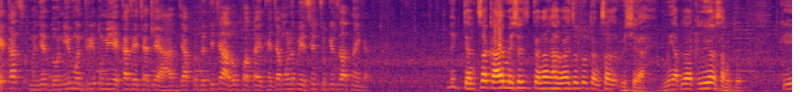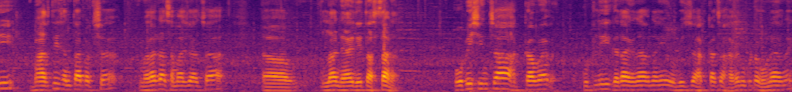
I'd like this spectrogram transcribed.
एकाच म्हणजे दोन्ही मंत्री तुम्ही एकाच ह्याच्यातले आहात ज्या पद्धतीचे आरोप होत आहेत त्याच्यामुळे मेसेज चुकीत जात नाही का? नाही त्यांचा काय मेसेज त्यांना घालवायचा तो त्यांचा विषय आहे. मी आपल्याला क्लिअर सांगतो की भारतीय जनता पक्ष मराठा समाजाचा अ, ला न्याय देत असताना ओबीसींच्या हक्कावर कुठलीही गदा येणार नाही ओबीसीच्या हक्काचं हरण कुठं होणार नाही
